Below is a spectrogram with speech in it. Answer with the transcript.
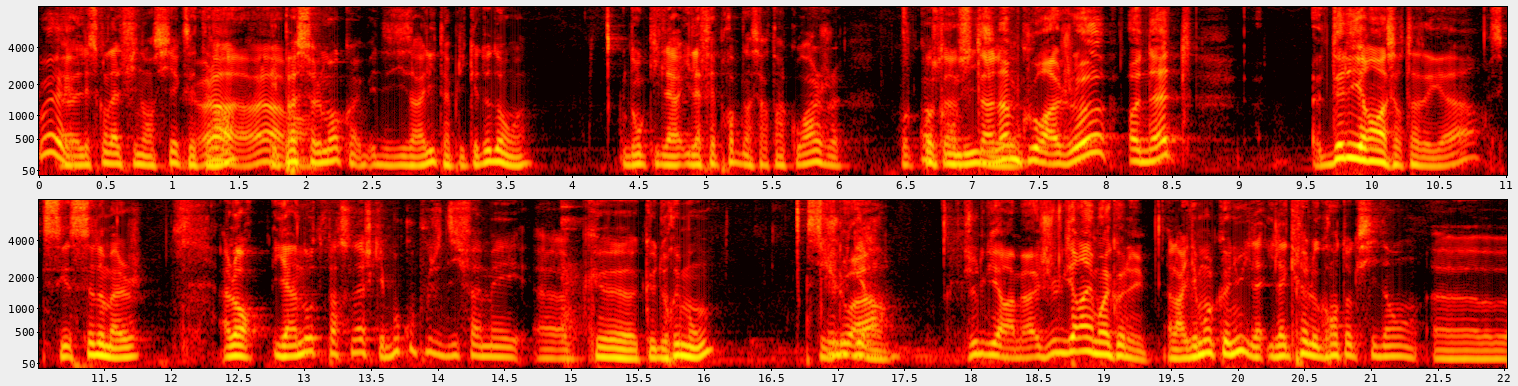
Oui. euh, les scandales financiers, etc. Voilà, voilà, et pas bon. seulement quand des Israélites impliqués dedans. hein. Donc il a, il a fait preuve d'un certain courage. C'est un- euh, homme courageux, honnête, délirant à certains égards. C'est dommage. Alors, il y a un autre personnage qui est beaucoup plus diffamé euh, que, que Drummond. C'est Jules. Guérin. Jules Guérin. Mais Jules Guérin est moins connu. Alors, il est moins connu. Il a, il a créé le Grand Occident. euh,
